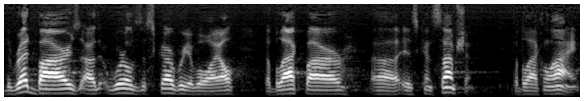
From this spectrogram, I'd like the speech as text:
the red bars are the world's discovery of oil. The black bar uh, is consumption, the black line.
